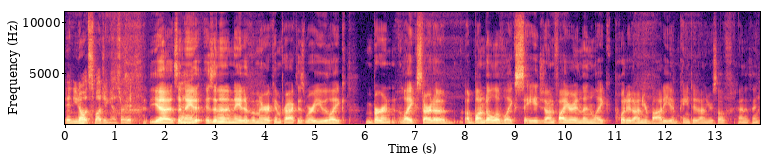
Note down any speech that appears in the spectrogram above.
And you know what smudging is, right? Yeah, it's a Yeah. native. Isn't it a Native American practice where you like burn, like start a a bundle of like sage on fire and then like put it on your body and paint it on yourself, kind of thing.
